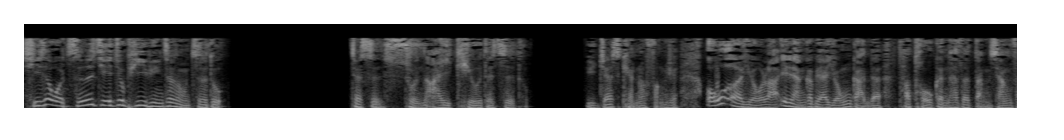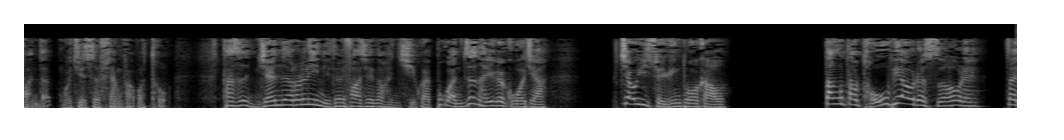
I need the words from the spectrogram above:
其实我直接就批评这种制度，这是损 IQ 的制度。You just cannot function。偶尔有了一两个比较勇敢的，他投跟他的党相反的，我就是相反，我投。但是 generally 你都会发现到很奇怪，不管任何一个国家，教育水平多高，当到投票的时候呢，在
